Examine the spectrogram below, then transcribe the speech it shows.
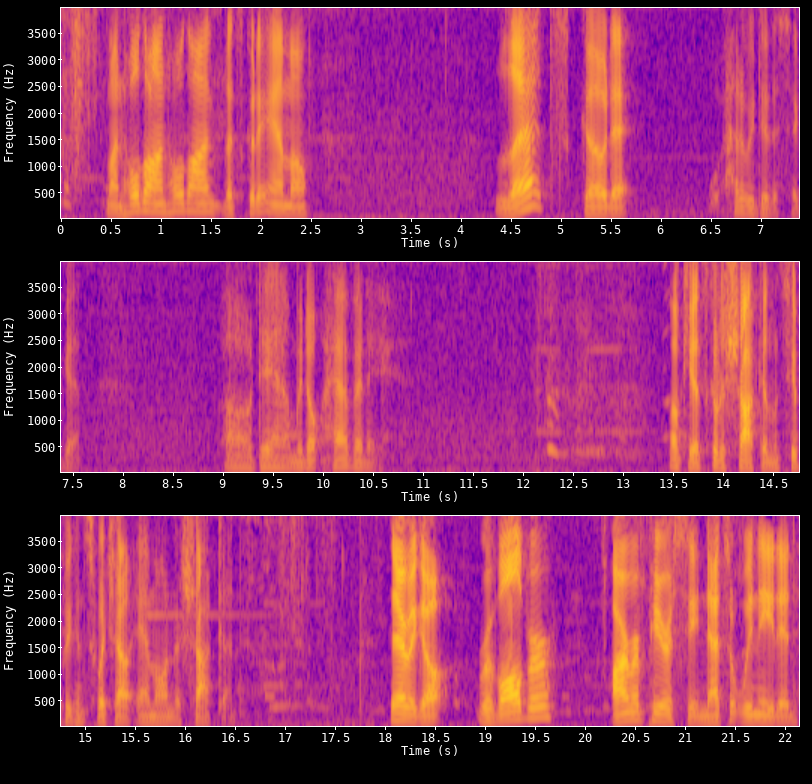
Come on, hold on, hold on. Let's go to ammo. Let's go to. How do we do this again? Oh damn, we don't have any. Okay, let's go to shotgun. Let's see if we can switch out ammo on the shotgun. There we go. Revolver, armor piercing. That's what we needed.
